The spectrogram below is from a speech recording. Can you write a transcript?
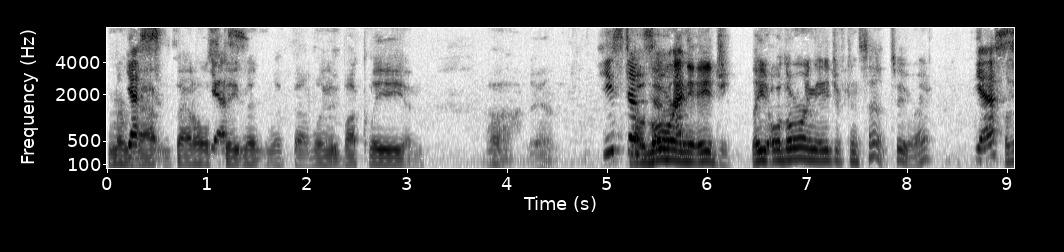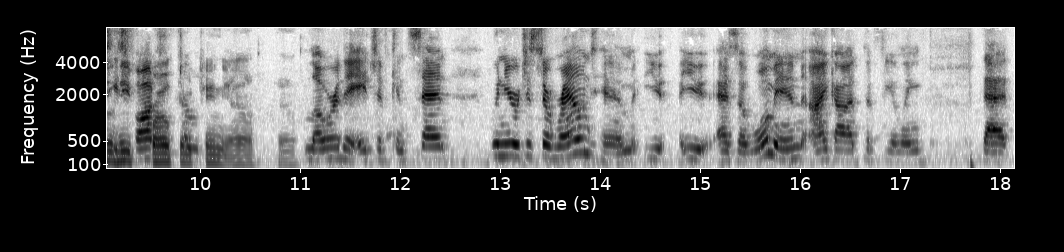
Remember yes. that that whole yes. statement with uh, William Buckley and oh man, he's done oh, lowering the age, lowering the age of consent too, right? Yes, wasn't he pro thirteen? Yeah, yeah. Lower the age of consent. When you're just around him, you you as a woman, I got the feeling that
